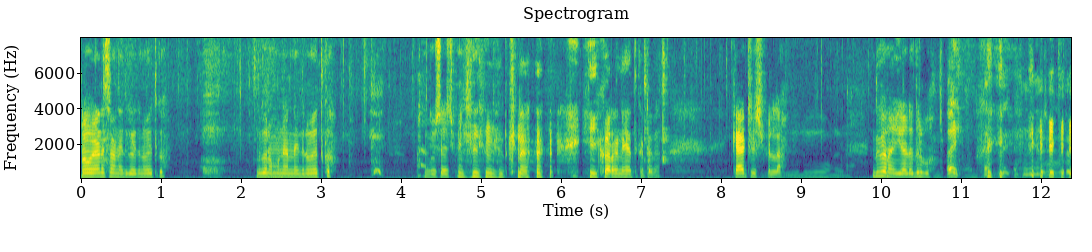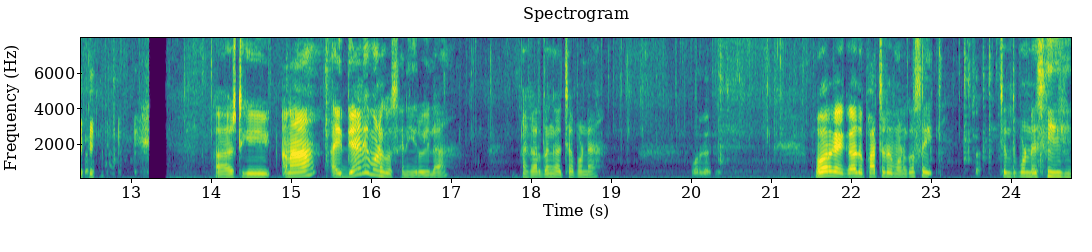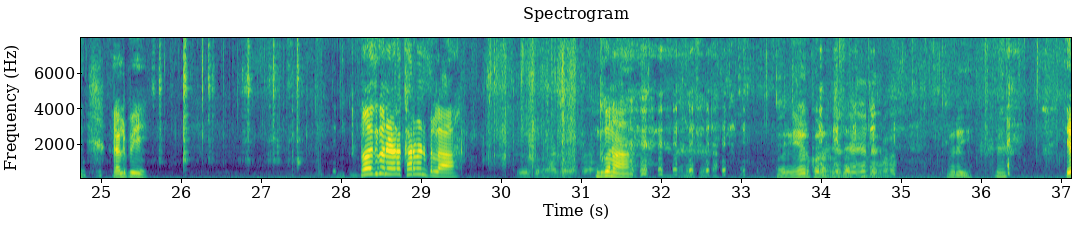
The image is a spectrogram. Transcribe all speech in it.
నువ్వు ఎండసాను ఇదిగో ఇది నువ్వు ఎత్తుకో. ఇదిగో నమ్మ నన్ను ఇది నువ్వు ఎత్తుకో. ఇంకో చచ్చిపోయింది నేను ఎత్తుకున్నా. ఈ కొరని ఎత్తుకుంటారా క్యాట్ ఫిష్ పిల్ల. ఇదిగో నా ఏడు వదులు లాస్ట్కి అన్నా అవి దేనికి మనకు వస్తాయి ఈ రొయ్యల? నాకు అర్థం కాదు చెప్పండి? ఊరగాయ కాదు పచ్చడి మనకు వస్తాయి. చింతపండు వేసి నలిపి నువ్వు ఇదిగోనా ఏడ కరమైన పిల్ల. ఇదిగోనా? మరి ఏరుకోరండి మరి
